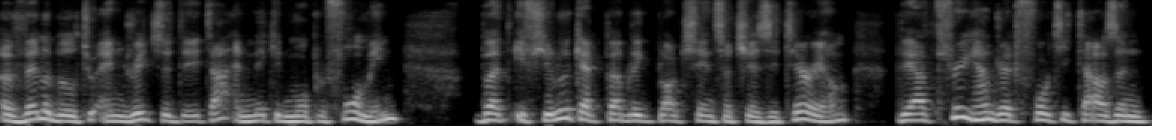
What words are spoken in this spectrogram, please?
available to enrich the data and make it more performing. But if you look at public blockchains such as Ethereum, there are 340,000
